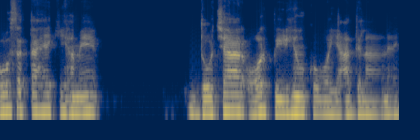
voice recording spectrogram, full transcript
हो सकता है कि हमें दो चार और पीढ़ियों को वो याद दिलाने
